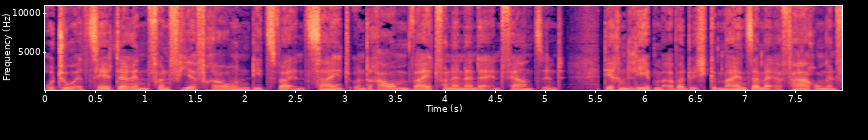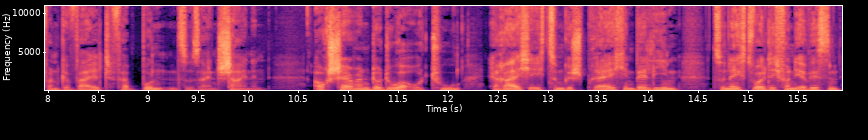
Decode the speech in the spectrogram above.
Otto erzählt darin von vier Frauen, die zwar in Zeit und Raum weit voneinander entfernt sind, deren Leben aber durch gemeinsame Erfahrungen von Gewalt verbunden zu sein scheinen. Auch Sharon Dodua Otu erreiche ich zum Gespräch in Berlin. Zunächst wollte ich von ihr wissen,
